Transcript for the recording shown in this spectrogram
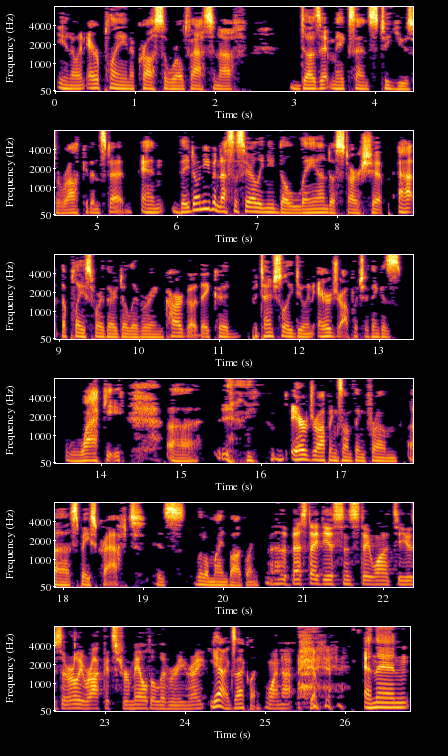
you know an airplane across the world fast enough does it make sense to use a rocket instead? And they don't even necessarily need to land a starship at the place where they're delivering cargo. They could potentially do an airdrop, which I think is wacky. Uh, airdropping something from a spacecraft is a little mind boggling. Uh, the best idea since they wanted to use the early rockets for mail delivery, right? Yeah, exactly. Why not? yep. And then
